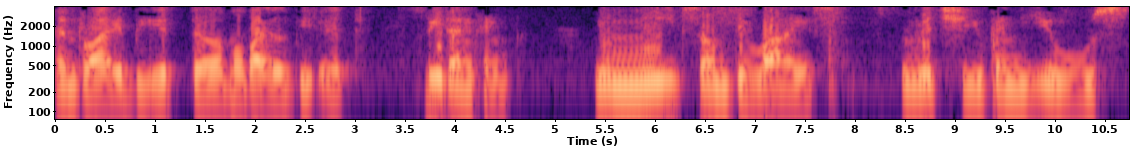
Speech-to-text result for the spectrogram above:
Android, be it uh, mobile, be it be it anything. You need some device which you can use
